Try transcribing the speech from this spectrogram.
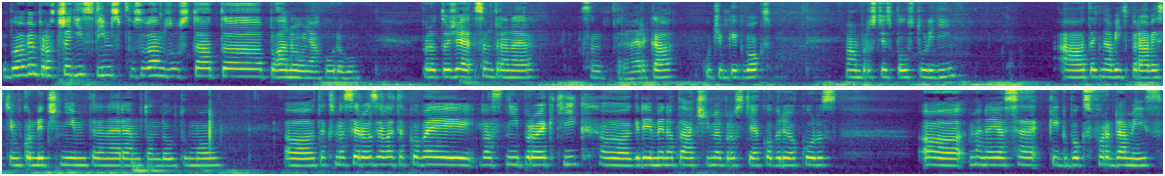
bojovém prostředí svým způsobem zůstat uh, plánuju nějakou dobu. Protože jsem trenér, jsem trenérka, učím kickbox, mám prostě spoustu lidí. A teď navíc právě s tím kondičním trenérem Tondou Tumou, uh, tak jsme si rozjeli takový vlastní projektík, uh, kdy my natáčíme prostě jako videokurs. Uh, jmenuje se Kickbox for Dummies.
